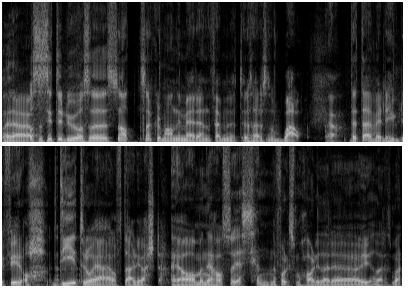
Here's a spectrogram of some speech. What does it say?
ja, Og så sitter du og så snakker du med han i mer enn fem minutter, og så er det sånn Wow, ja. dette er en veldig hyggelig fyr. Åh, De tror jeg ofte er de verste. ja, men jeg, har også, jeg kjenner folk som har de der øya der som er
